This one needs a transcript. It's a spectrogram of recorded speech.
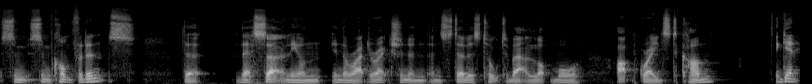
some some confidence that they're certainly on in the right direction, and, and still has talked about a lot more upgrades to come. Again,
